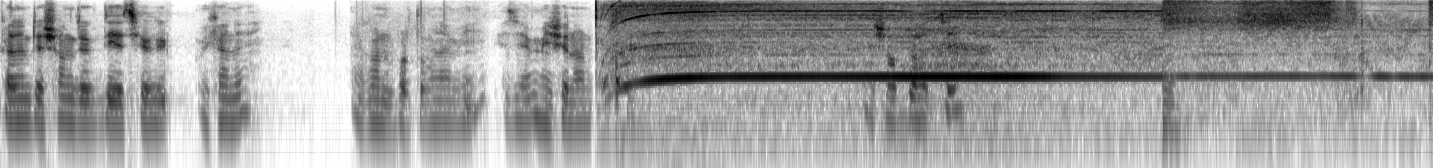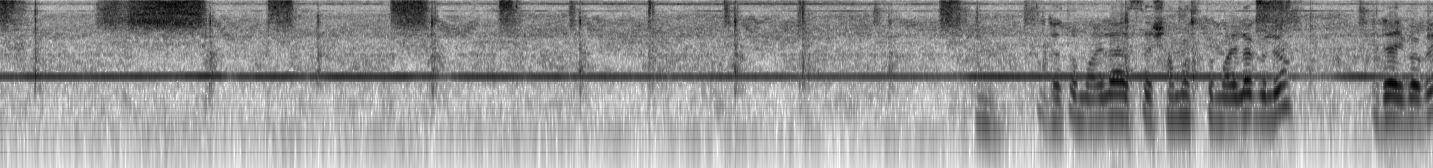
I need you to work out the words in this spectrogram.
কারেন্টের সংযোগ দিয়েছি ওই- ওইখানে। এখন বর্তমানে আমি এই যে মেশিন অন করছি। শব্দ হচ্ছে যত ময়লা আছে, সমস্ত ময়লাগুলো এটা এইভাবে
